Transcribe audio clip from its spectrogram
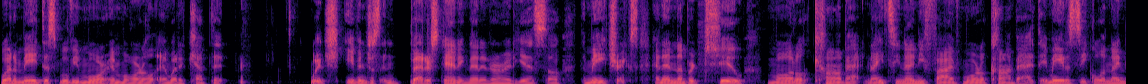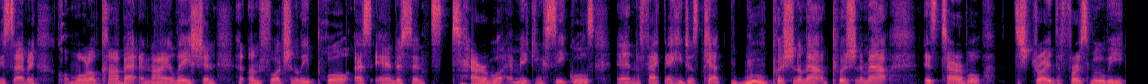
would have made this movie more immortal and would have kept it which even just in better standing than it already is. So The Matrix. And then number two, Mortal Kombat, 1995 Mortal Kombat. They made a sequel in 97 called Mortal Kombat Annihilation. And unfortunately, Paul S. Anderson is terrible at making sequels. And the fact that he just kept move, pushing them out and pushing them out is terrible destroyed the first movie.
